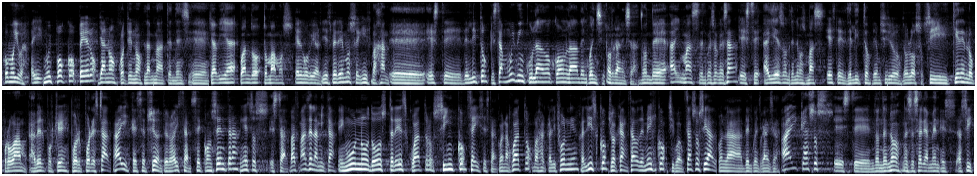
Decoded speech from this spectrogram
cómo iba. Ahí muy poco, pero ya no continuó la misma tendencia que había cuando tomamos el gobierno. Y esperemos seguir bajando este delito que está muy vinculado con la delincuencia organizada. Donde hay más delincuencia organizada, este, ahí es donde tenemos más este delito de homicidio doloso. Si quieren lo probamos, a ver por qué, por, por estado. Hay excepción, pero ahí está. Se concentra en estos estados, más de la mitad, en uno, dos, tres, cuatro, cinco, seis estados. Guanajuato, Baja California, Jalisco, Michoacán, Estado de México, Chihuahua. Está asociado con la delincuencia organizada. Hay casos este, donde no necesariamente es así,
